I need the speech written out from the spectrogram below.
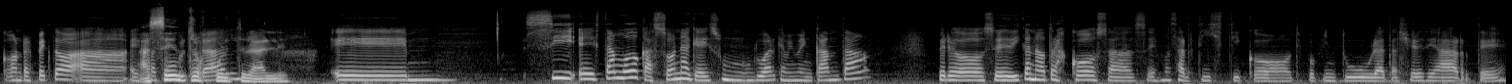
Con respecto a, A centros cultural, culturales. Eh, sí, está en modo Casona, que es un lugar que a mí me encanta, pero se dedican a otras cosas, es más artístico, tipo pintura, talleres de arte. Es-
